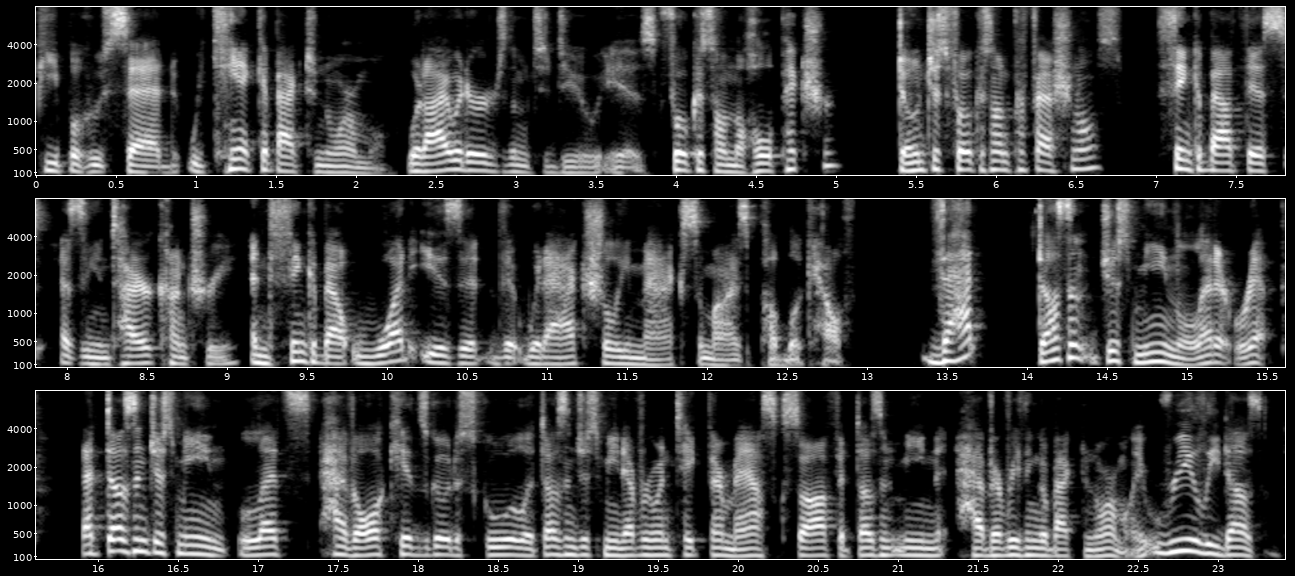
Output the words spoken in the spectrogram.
people who said we can't get back to normal, what I would urge them to do is focus on the whole picture. Don't just focus on professionals. Think about this as the entire country and think about what is it that would actually maximize public health. That doesn't just mean let it rip. That doesn't just mean let's have all kids go to school. It doesn't just mean everyone take their masks off. It doesn't mean have everything go back to normal. It really doesn't.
